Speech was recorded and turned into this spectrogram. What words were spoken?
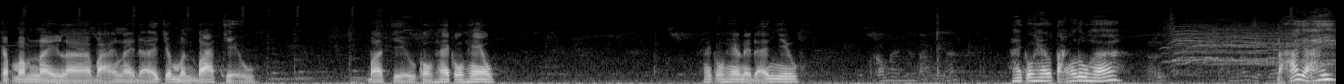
Cặp mâm này là bạn này để cho mình 3 triệu. 3 triệu, còn hai con heo. Hai con heo này để nhiêu? Hai con heo tặng luôn hả? Đã vậy?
